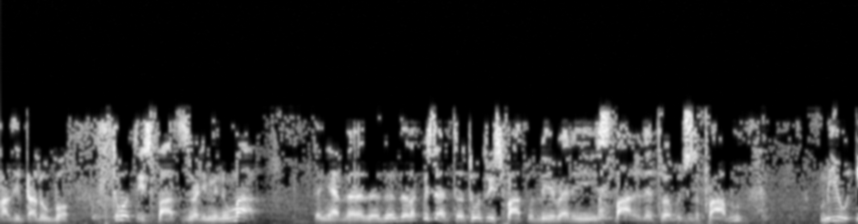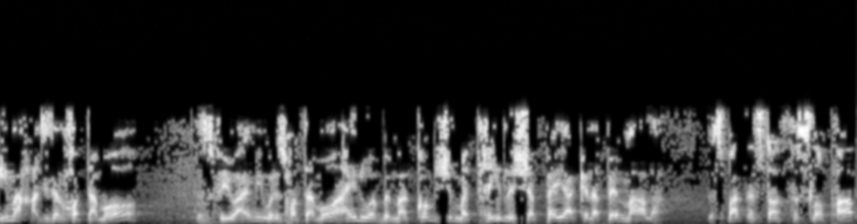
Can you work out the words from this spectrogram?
חזית ערובו. Two or three spots is already מנומר. Then you have, uh, the, the, the, like we said, two or three spots would be already spotted etrog, which is a problem. מי הוא אימא חזית על חותמו? This is for you, Amy. What is חותמו? היינו במקום שמתחיל לשפע כלפי מעלה. The spot that starts to slope up.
